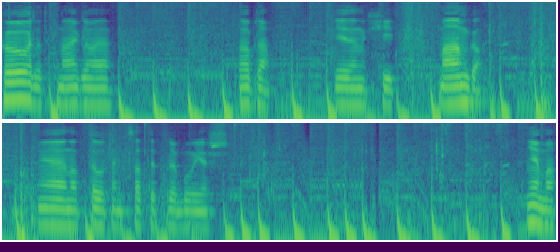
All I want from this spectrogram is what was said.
Kurde, tak nagle. Dobra. Jeden hit. Mam go. Nie no, tutaj, co ty próbujesz? Nie ma.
